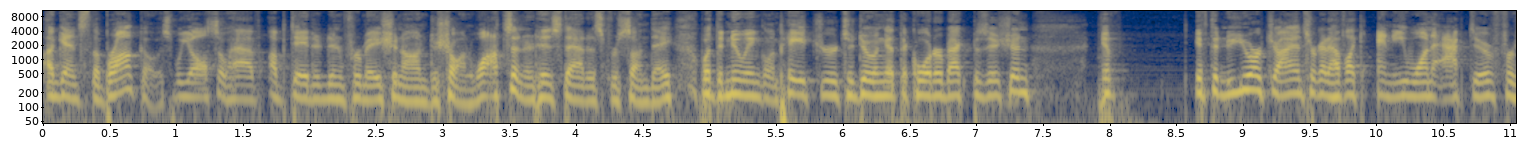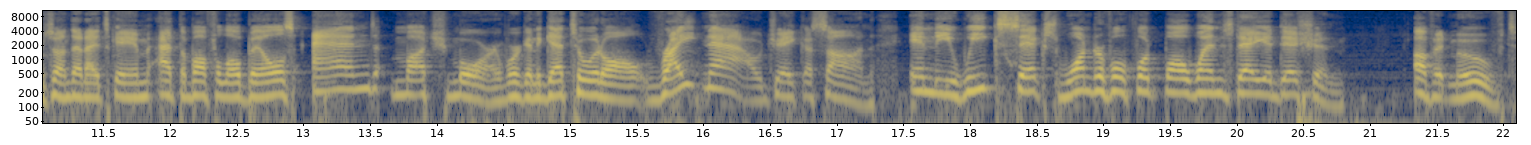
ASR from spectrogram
against the Broncos. We also have updated information on Deshaun Watson and his status for Sunday, what the New England Patriots are doing at the quarterback position. If the New York Giants are going to have like anyone active for Sunday night's game at the Buffalo Bills, and much more. We're going to get to it all right now, Jake Hassan, in the Week 6 Wonderful Football Wednesday edition of It Moved.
